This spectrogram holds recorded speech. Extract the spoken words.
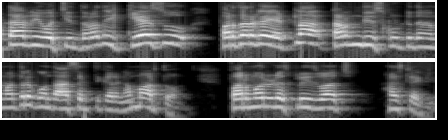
అటార్నీ వచ్చిన తర్వాత ఈ కేసు ఫర్దర్గా ఎట్లా టర్న్ తీసుకుంటుందని మాత్రం కొంత ఆసక్తికరంగా మారుతోంది. For more please watch hashtag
